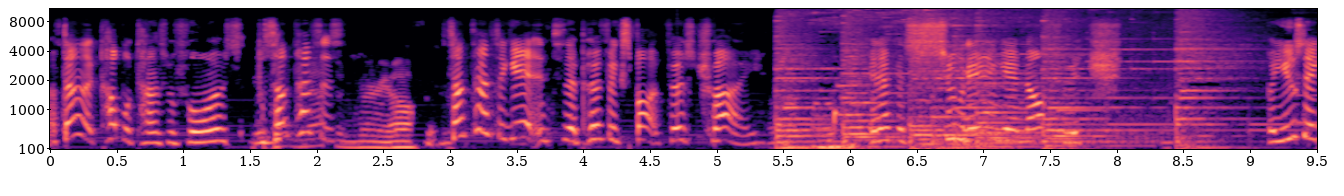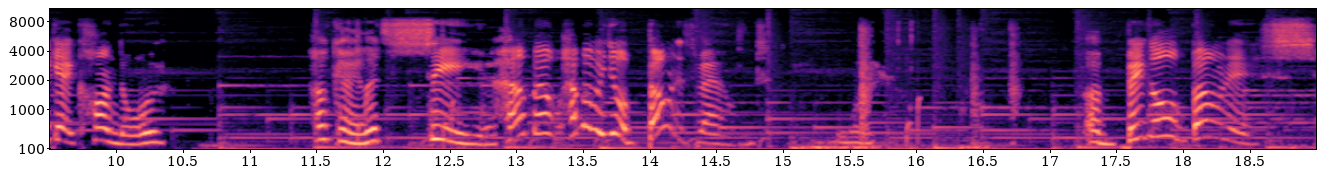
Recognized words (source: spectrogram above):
I've done it a couple times before. Sometimes it's very often. sometimes I get into the perfect spot first try. Uh-huh. And I can shoot in and get an ostrich. But usually I get a condor. Okay, let's see. How about how about we do a bonus round? A big old bonus.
